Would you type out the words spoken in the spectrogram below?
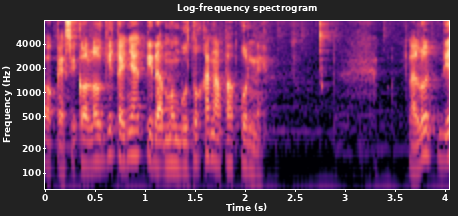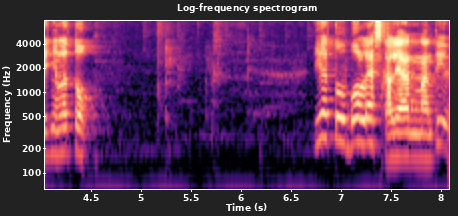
oke psikologi kayaknya tidak membutuhkan apa pun nih. Lalu dia nyeletuk. Iya tuh boleh. Sekalian nanti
